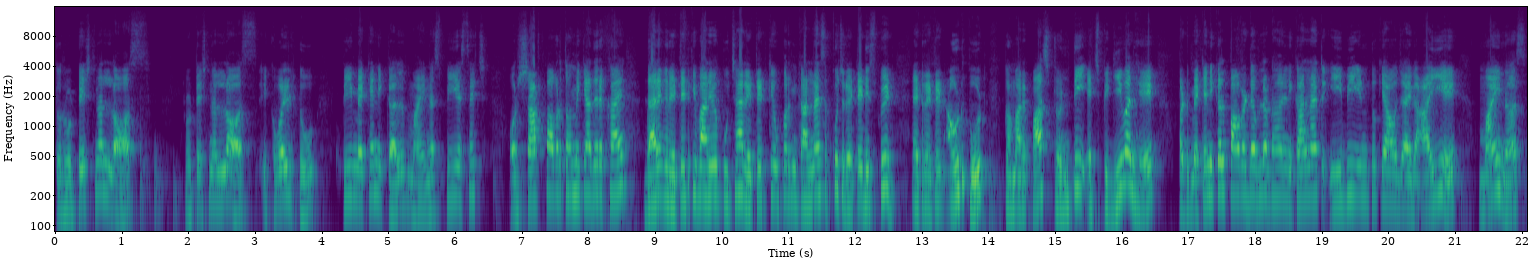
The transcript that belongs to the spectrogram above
तो rotational loss rotational loss equal to P mechanical minus P S H और शाफ्ट पावर तो हमें क्या दे रखा है? डायरेक्ट रेटेड के बारे में पूछा है रेटेड के ऊपर निकालना है, सब कुछ rated speed at rated output तो हमारे पास 20 एच गिवन है बट मैकेनिकल पावर डेवलप्ड हमें निकालना है तो ई बी इंटू क्या हो जाएगा? I A minus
